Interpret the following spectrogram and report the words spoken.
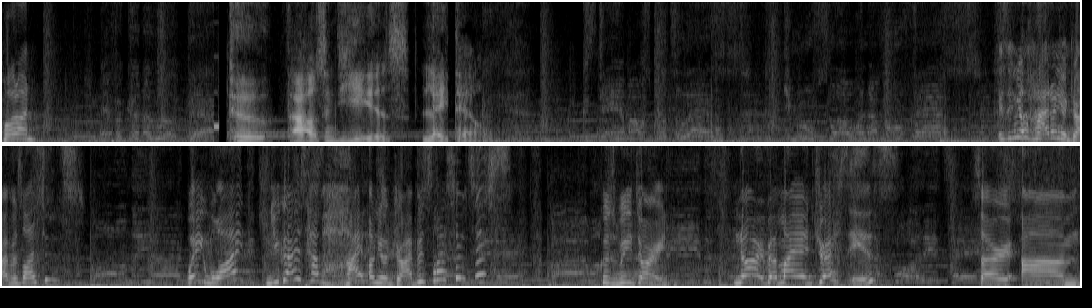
Hold on. 2,000 years later. Isn't your height on your driver's license? Wait, what? You guys have height on your driver's licenses? Because we don't. No, but my address is. So, um,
